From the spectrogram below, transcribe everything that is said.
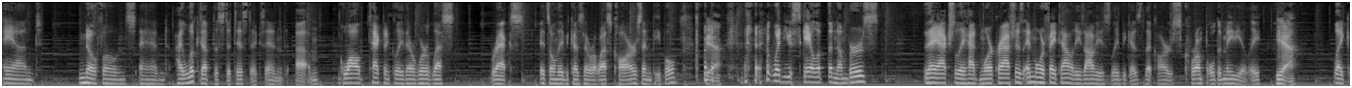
and no phones. And I looked up the statistics, and um, while technically there were less wrecks, it's only because there were less cars than people. Yeah. when you scale up the numbers, they actually had more crashes and more fatalities, obviously, because the cars crumpled immediately. yeah. Like,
